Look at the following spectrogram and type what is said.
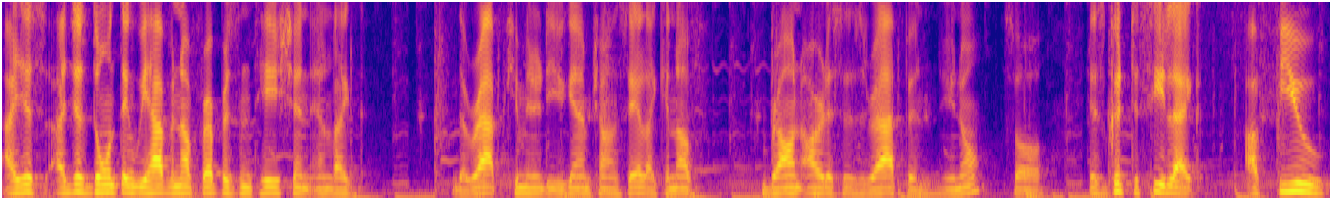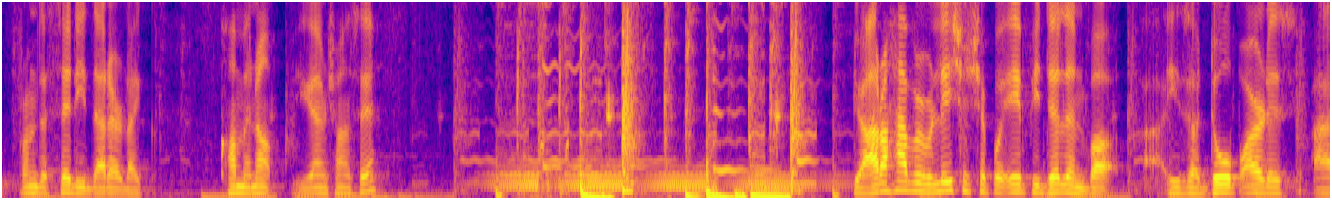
I just I just don't think we have enough representation in like the rap community. You get I'm trying to say? Like enough brown artists is rapping, you know? So it's good to see like a few from the city that are like coming up. You get what I'm trying to say? Yeah, I don't have a relationship with AP Dhillon, but he's a dope artist. I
